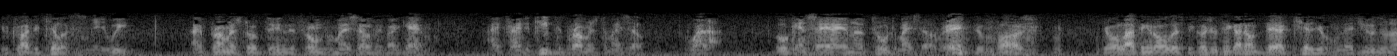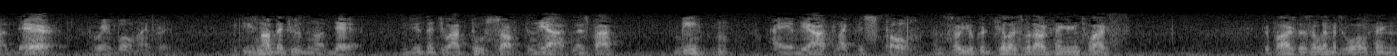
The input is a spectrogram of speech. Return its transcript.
You tried to kill us. Mais oui. I promise to obtain the throne for myself if I can. I try to keep the promise to myself. Voila. Who can say I am not true to myself, eh? Dufarge, you're laughing at all this because you think I don't dare kill you. That you do not dare, Trebo, my friend. It is not that you do not dare. It is that you are too soft in the art, n'est-ce pas? Me? I have the art like this stone. And so you could kill us without thinking twice. Dufarge, there's a limit to all things.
